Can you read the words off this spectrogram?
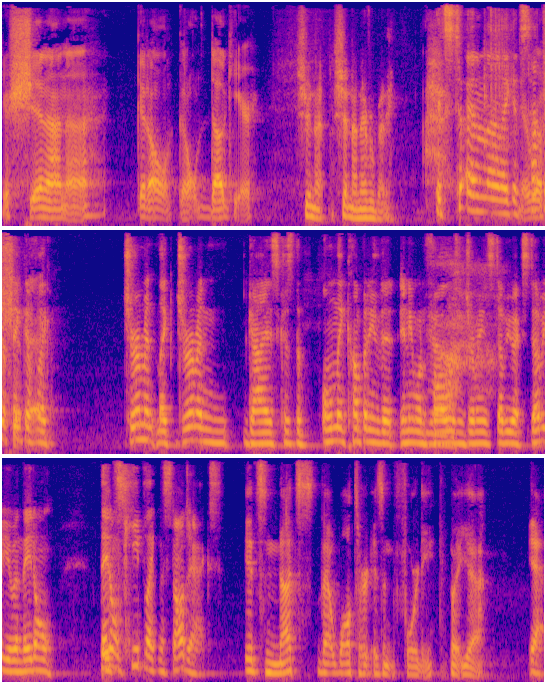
You're shitting on uh, good old good old Doug here. shitting, on, shitting on everybody. It's t- and uh, like it's You're tough to think of like German like German guys because the only company that anyone Yeah. follows in Germany is WXW, and they don't they It's- don't keep like nostalgics. It's nuts that Walter isn't 40, but yeah, Yeah,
